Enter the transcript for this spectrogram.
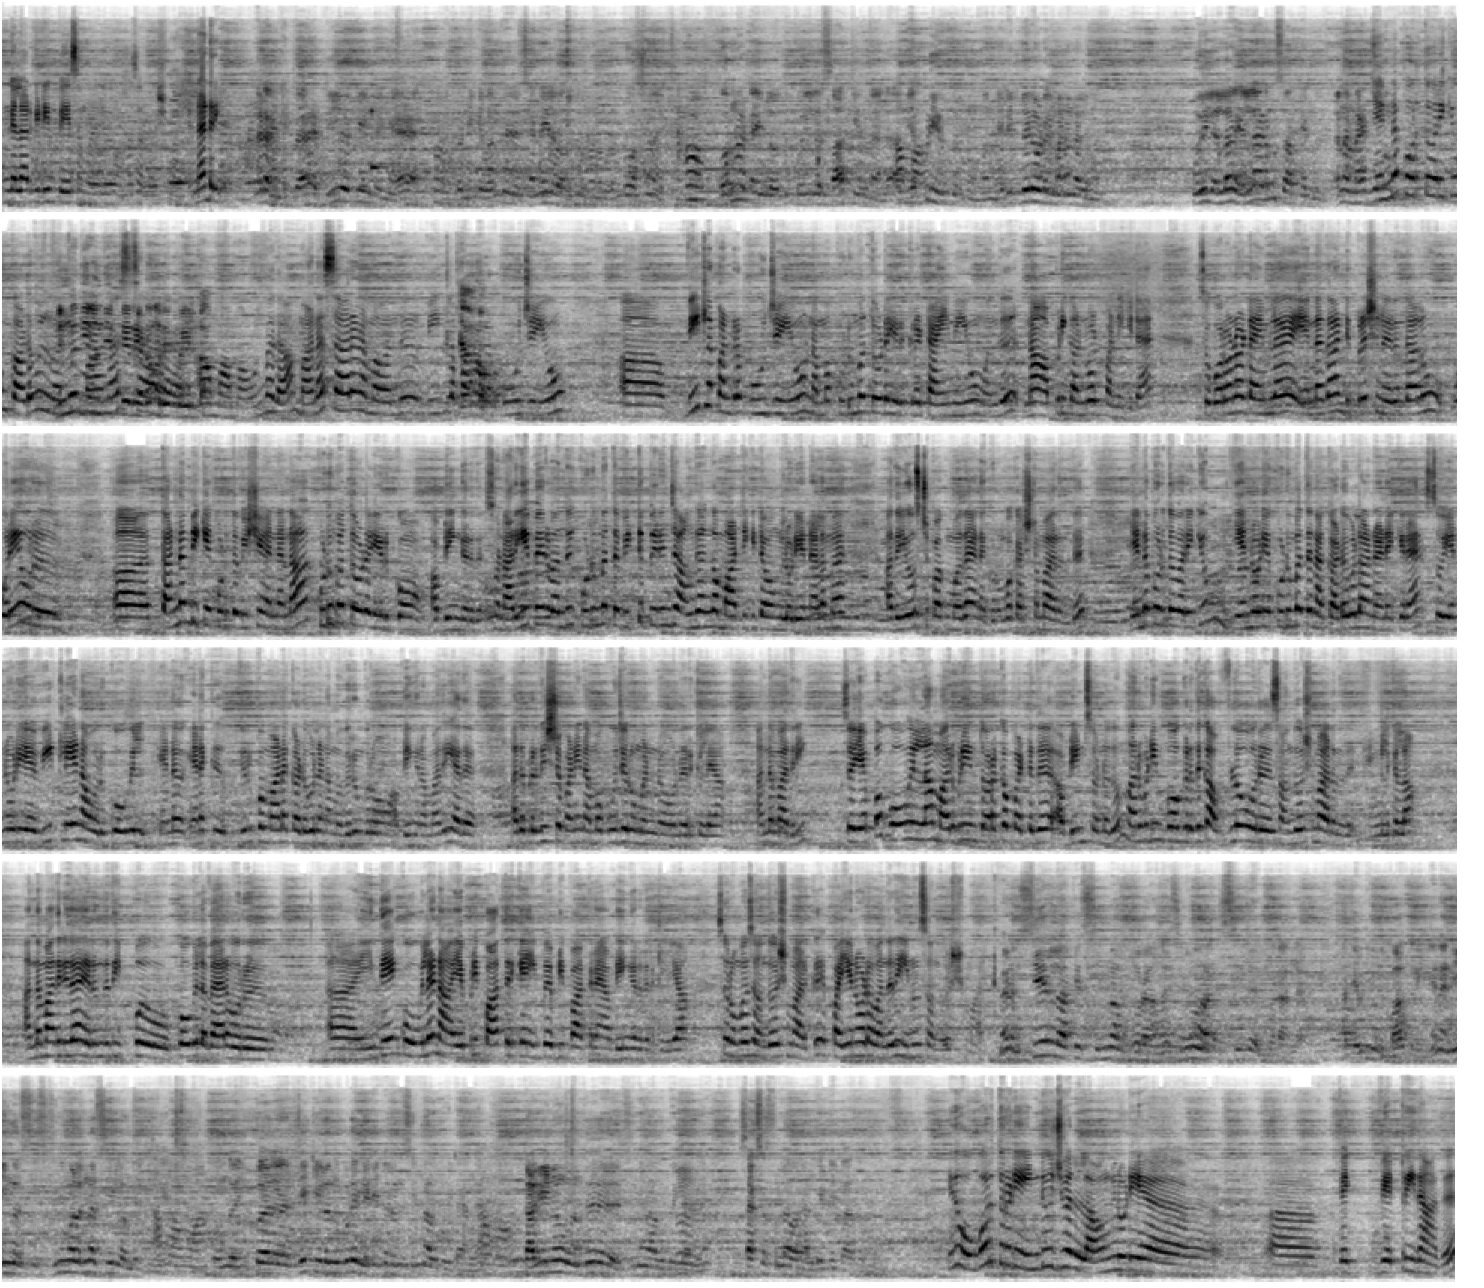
உங்கள் எல்லாருக்கிட்டையும் பேச முடிஞ்சது ரொம்ப சந்தோஷமாக இருக்குது நன்றி. மேடம் இப்போ டிஓபின்றீங்க இப்போ நீங்கள் வந்து சென்னையில் வந்து உங்களுக்கு ரொம்ப வருஷம் ஆயிடுச்சு கொரோனா டைமில் வந்து கோயிலில் சாத்தி இருந்தாங்க எப்படி இருந்திருக்கும்? நிறைய பேரோட மனநிலைமை. கோயில் எல்லாம் எல்லா இடமும் சாத்தி இருந்தது ஆனால் மேக்ஸிமம் என்னை பொறுத்த வரைக்கும் கடவுள் வந்து. ஆமா ஆமா உண்மைதான். மனசார நம்ம வந்து வீட்டில் பண்ற பூஜையும் வீட்டில் பண்ணுற பூஜையும் நம்ம குடும்பத்தோட இருக்கிற டைமையும் வந்து நான் அப்படி கன்வெர்ட் பண்ணிக்கிட்டேன். ஸோ கொரோனா டைமில் என்னதான் டிப்ரெஷன் இருந்தாலும் ஒரே ஒரு தன்னம்பிக்கை கொடுத்த விஷயம் என்னன்னா குடும்பத்தோட இருக்கோம் அப்படிங்கிறது. ஸோ நிறைய பேர் வந்து குடும்பத்தை விட்டு பிரிஞ்சு அங்கங்கே மாட்டிக்கிட்டவங்களுடைய நிலமை அதை யோசிச்சு பார்க்கும்போது தான் எனக்கு ரொம்ப கஷ்டமாக இருந்து. என்னை பொறுத்த வரைக்கும் என்னுடைய குடும்பத்தை நான் கடவுளாக நினைக்கிறேன். ஸோ என்னுடைய வீட்டிலேயே நான் ஒரு கோவில் என்ன எனக்கு விருப்பமான கடவுளை நம்ம விரும்புகிறோம் அப்படிங்கிற மாதிரி அதை அதை பிரதிஷ்டை பண்ணி நம்ம பூஜை ரூமன்னு ஒன்று இருக்கு இல்லையா? அந்த மாதிரி. ஸோ எப்போ கோவில்லாம் மறுபடியும் திறக்கப்பட்டது அப்படின்னு சொன்னதும் மறுபடியும் போகிறதுக்கு அவ்வளோ ஒரு சந்தோஷமாக இருந்தது எங்களுக்கெல்லாம். அந்த மாதிரி தான் இருந்தது. இப்போ கோவிலை வேற ஒரு இதே கோவிலை நான் எப்படி பார்த்துருக்கேன் இப்போ எப்படி பார்க்குறேன் அப்படிங்கிறது இருக்கு இல்லையா? ஸோ ரொம்ப சந்தோஷமாக இருக்குது பையனோட வந்தது இன்னும் சந்தோஷமாக இருக்குது மேடம் சீரியல் ஆர்டிஸ்ட் சினிமாவுக்கு போகிறாங்க சினிமா ஆர்டிஸ்ட் சீரியல் போகிறாங்க அது எப்படி நீங்கள் பார்க்குறீங்க? ஏன்னா நீங்கள் சினிமாவில் தான் சீரியல் வந்துருக்கீங்க. உங்கள் இப்போ ஜேடியிலேருந்து கூட நிறைய பேர் வந்து சினிமாவுக்கு போயிட்டாங்க. கவினும் வந்து சினிமாவுக்கு போயிட்டாங்க. சக்ஸஸ்ஃபுல்லாக வராங்க. எப்படி பார்க்குறீங்க இது ஒவ்வொருத்தருடைய இண்டிவிஜுவல் அவங்களுடைய வெற்றி தான் அது.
